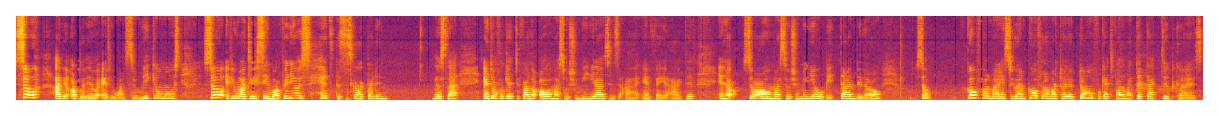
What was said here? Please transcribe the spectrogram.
So I've been uploading every once a week almost. So if you want to see more videos hit the subscribe button. There's that. And don't forget to follow all my social media since I am very active. And uh, so all my social media will be down below. So go follow my Instagram, go follow my Twitter. Don't forget to follow my TikTok too because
